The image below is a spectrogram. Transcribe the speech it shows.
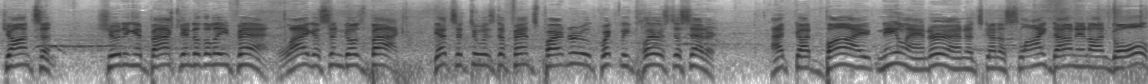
Johnson shooting it back into the Leaf end. Lagesson goes back. Gets it to his defense partner who quickly clears to center. That got by Nylander, and it's going to slide down in on goal.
